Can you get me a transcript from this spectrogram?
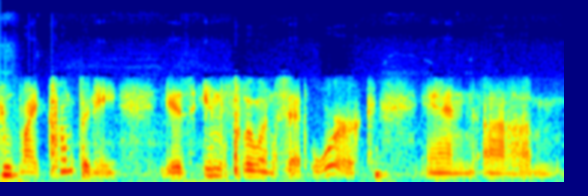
my company is Influence at Work, and um,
